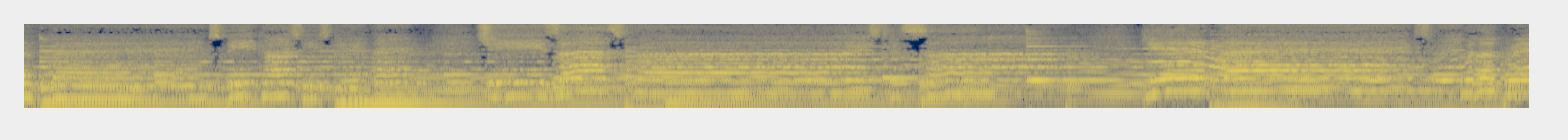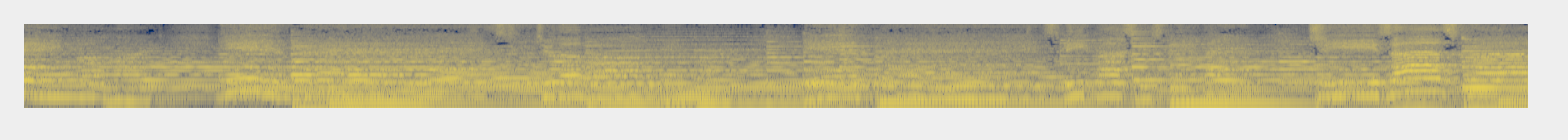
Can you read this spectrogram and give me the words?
give thanks because he's given Jesus Christ his Son. Give thanks with a great Jesus Christ.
